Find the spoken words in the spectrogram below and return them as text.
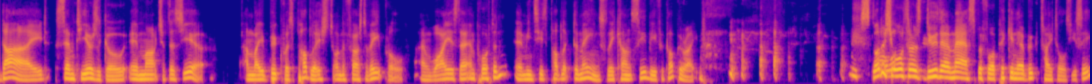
died 70 years ago in March of this year. And my book was published on the 1st of April. And why is that important? It means he's public domain, so they can't sue me for copyright. Scottish oh, authors do their maths before picking their book titles, you see?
